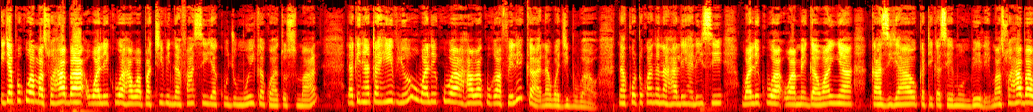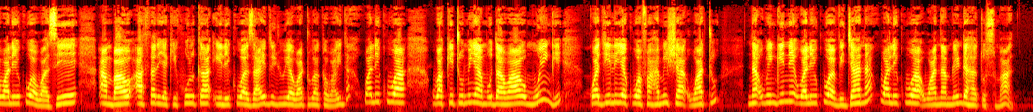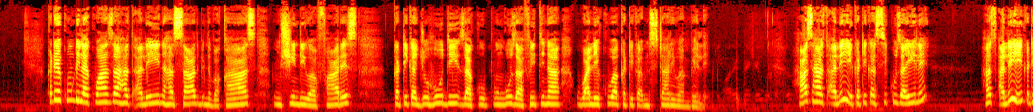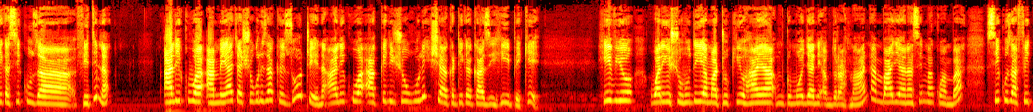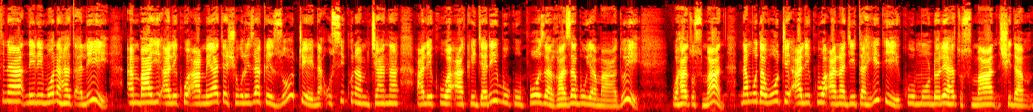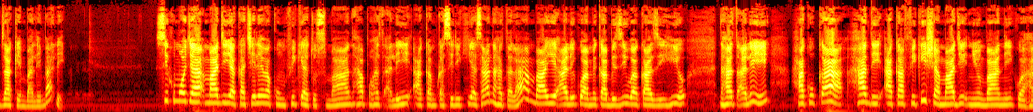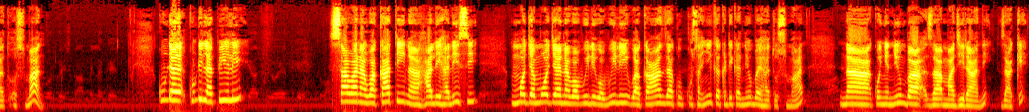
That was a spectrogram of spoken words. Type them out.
Ijapokuwa masahaba walikuwa hawapatiwi nafasi ya kujumuika kwa tusman lakini hata hivyo walikuwa hawakughafilika na wajibu wao na kutokana na hali halisi walikuwa wamegawanya kazi yao katika sehemu mbili. Masahaba walikuwa wazee ambao athari ya kihulka ilikuwa zaidi juu ya watu wa kawaida. Walikuwa wakitumia muda wao mwingi kwa ajili ya kuwafahamisha watu na wengine walikuwa vijana walikuwa wanamlinda hat usman. Katika kundi la kwanza hat ali na hasad bin wakas mshindi wa faris katika juhudi za kupunguza fitina walikuwa katika mstari wa mbele. Hasa hat ali katika siku za ile has ali katika siku za fitina alikuwa ameacha shughuli zake zote na alikuwa akijishughulisha katika kazi hii pekee hivyo walioshuhudia matukio haya mtu mmoja ni abdurahman ambaye anasema kwamba siku za fitna nilimwona hat ali ambaye alikuwa ameacha shughuli zake zote na usiku na mchana alikuwa akijaribu kupoza ghadhabu ya maadui wa hat usman na muda wote alikuwa anajitahidi kumwondolea hat usman shida zake mbalimbali. mbali siku moja maji yakachelewa kumfikia tusman hapo hat ali akamkasirikia sana hatala ambaye alikuwa amekabiziwa kazi hiyo. Na hat ali hakukaa hadi akafikisha maji nyumbani kwa hat kundi, kundi la pili sawa na wakati na hali halisi mmoja mmoja na wawili wawili wakaanza kukusanyika katika nyumba ya hat usman na kwenye nyumba za majirani zake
